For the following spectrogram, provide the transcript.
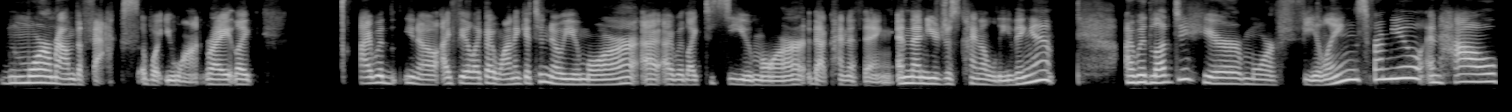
more around the facts of what you want, right? Like, I would, you know, I feel like I want to get to know you more. I, I would like to see you more, that kind of thing. And then you're just kind of leaving it. I would love to hear more feelings from you and how,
